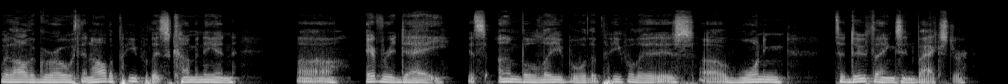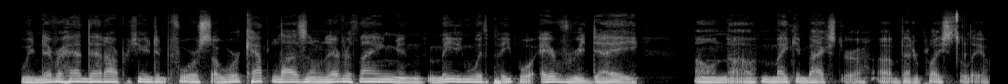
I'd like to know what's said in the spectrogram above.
with all the growth and all the people that's coming in uh, every day. It's unbelievable the people that is uh, wanting to do things in Baxter. We've never had that opportunity before, so we're capitalizing on everything and meeting with people every day on uh, making Baxter a, a better place to live.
